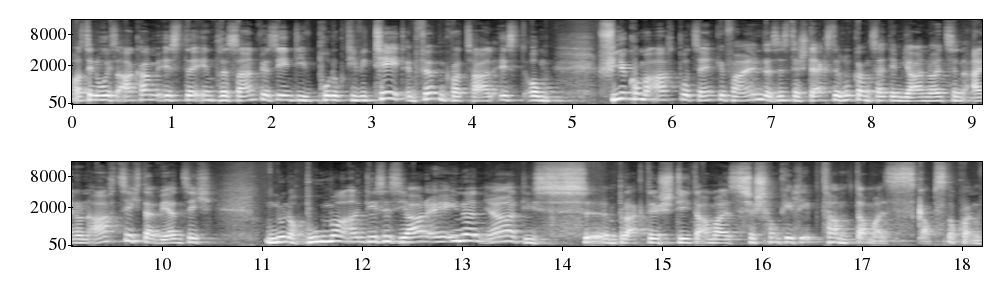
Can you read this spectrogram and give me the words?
aus den USA kam, ist interessant. Wir sehen, die Produktivität im vierten Quartal ist um 4,8 Prozent gefallen. Das ist der stärkste Rückgang seit dem Jahr 1981. Da werden sich nur noch Boomer an dieses Jahr erinnern, ja, die äh, praktisch, die damals schon gelebt haben. Damals gab es noch kein,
